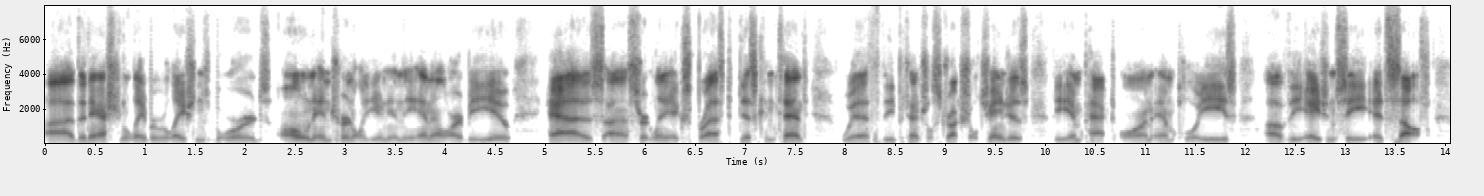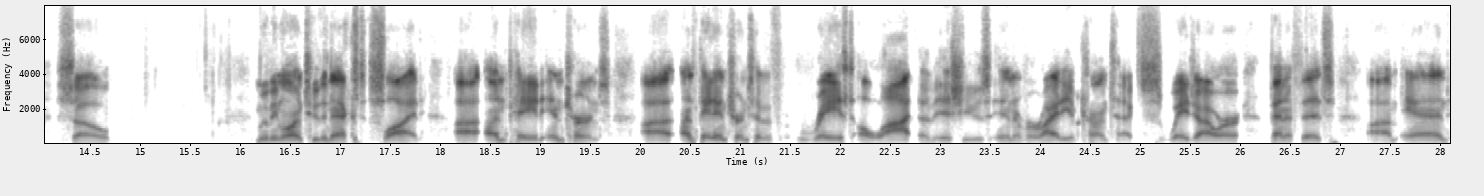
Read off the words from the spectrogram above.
Uh, the National Labor Relations Board's own internal union, the NLRBU, has certainly expressed discontent with the potential structural changes, the impact on employees of the agency itself. So, moving on to the next slide. Uh, unpaid interns. Uh, unpaid interns have raised a lot of issues in a variety of contexts wage hour, benefits, um, and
